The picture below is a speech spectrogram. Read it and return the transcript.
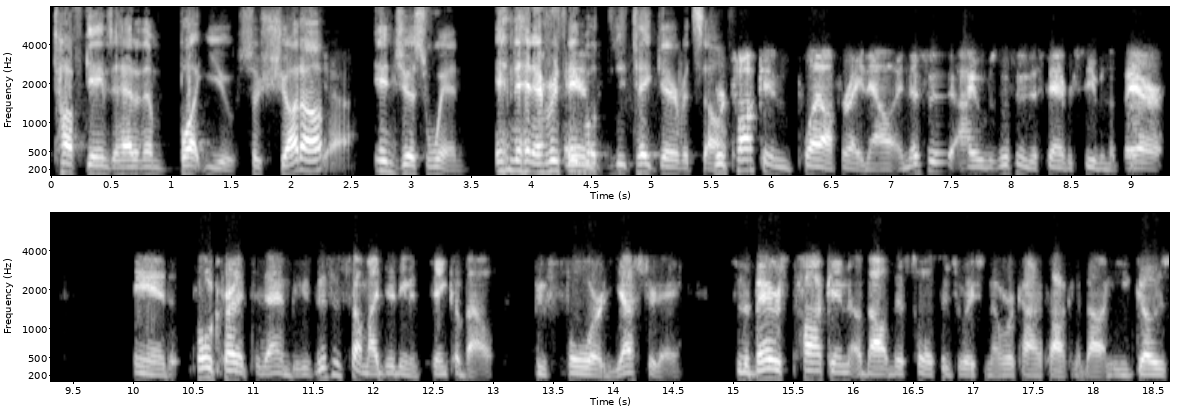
tough games ahead of them, but you. So shut up yeah. and just win, and then everything and will take care of itself. We're talking playoff right now, and this is I was listening to Stanford Steve and the Bear And full credit to them because this is something I didn't even think about before yesterday. So the Bears talking about this whole situation that we're kind of talking about, and he goes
